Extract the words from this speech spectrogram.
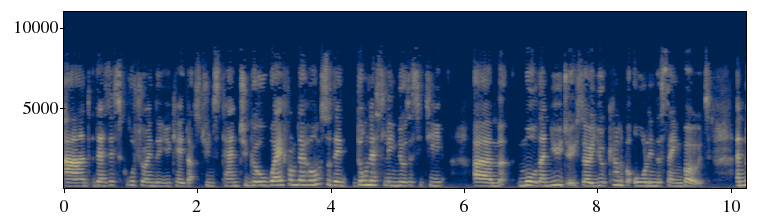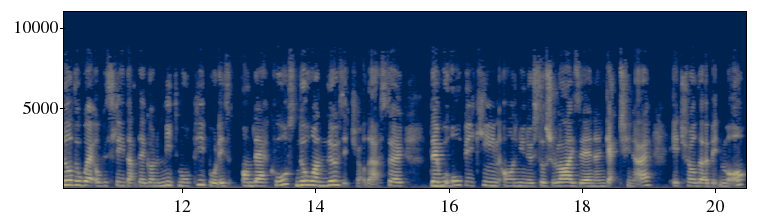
And there's this culture in the UK that students tend to go away from their home, so they don't necessarily know the city um, more than you do. So you're kind of all in the same boat. Another way, obviously, that they're going to meet more people is on their course. No one knows each other. So they will mm. all be keen on, you know, socializing and get to know each other a bit more.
